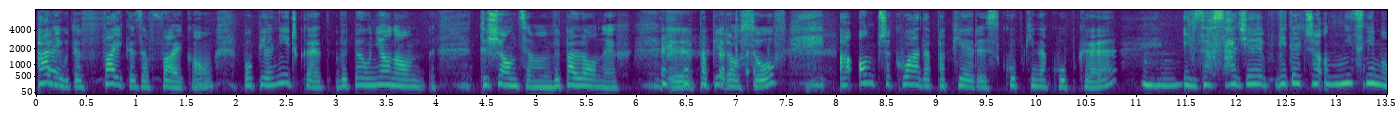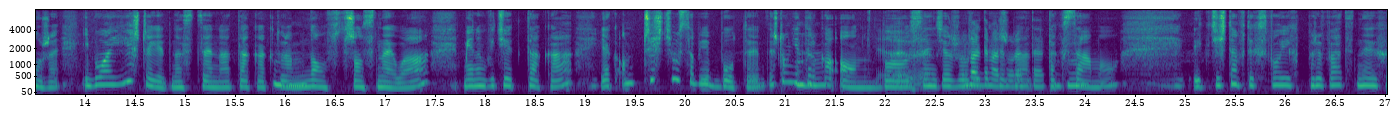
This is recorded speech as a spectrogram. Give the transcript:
palił tak. tę fajkę za fajką, popielniczkę wypełnioną tysiącem wypalonych y, papierosów, a on przekłada papiery z kubki na kubkę Mhm. i w zasadzie widać, że on nic nie może. I była jeszcze jedna scena taka, która Mhm. mną wstrząsnęła, mianowicie taka, jak on czyścił sobie buty. Zresztą nie tylko on, bo E, sędzia Żurek, Waldemar Żurek, tak. tak Mhm. samo. Gdzieś tam w tych swoich prywatnych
